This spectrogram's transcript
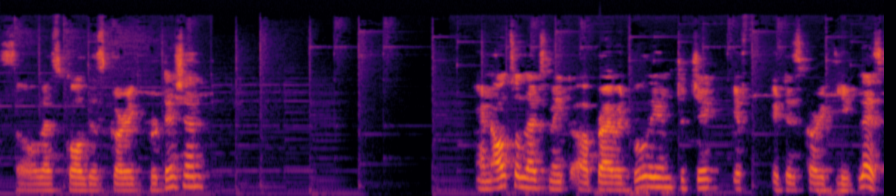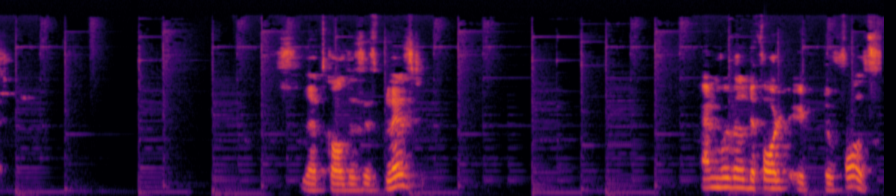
So let's call this correct rotation. And also let's make a private boolean to check if it is correctly placed. Let's call this is placed. And we will default it to false.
